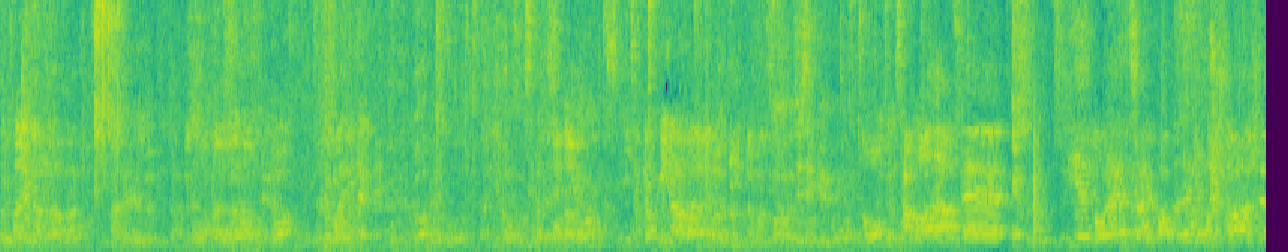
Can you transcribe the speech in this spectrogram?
佢翻嚟啦。二十金邊啦，唔知食完。哦，咁差唔多啦。誒呢一個咧就係講咧一個 charge 咧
